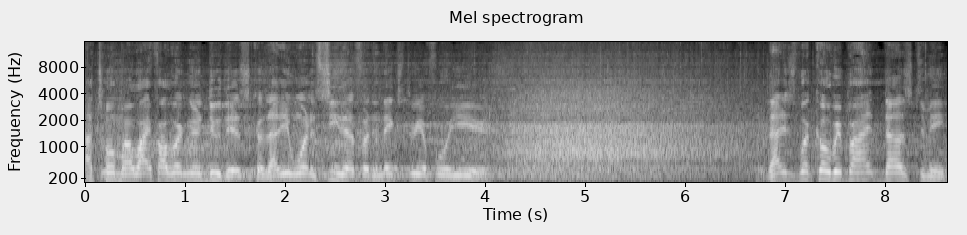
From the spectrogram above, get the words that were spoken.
I told my wife I wasn't going to do this because I didn't want to see that for the next three or four years. that is what Kobe Bryant does to me.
